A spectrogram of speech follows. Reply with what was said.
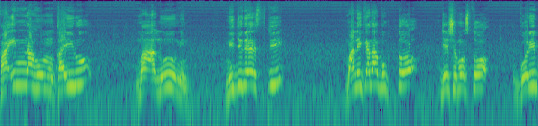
ফা ইন্নাহুম গাইরু মালুমিন নিজেদের স্ত্রী মালিকানাভুক্ত যে সমস্ত গরিব,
